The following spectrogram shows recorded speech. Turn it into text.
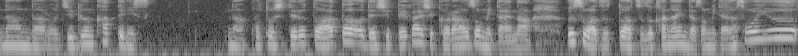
なんだろう自分勝手になことしてると後でしっぺ返し食らうぞみたいな嘘はずっとは続かないんだぞみたいなそういう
